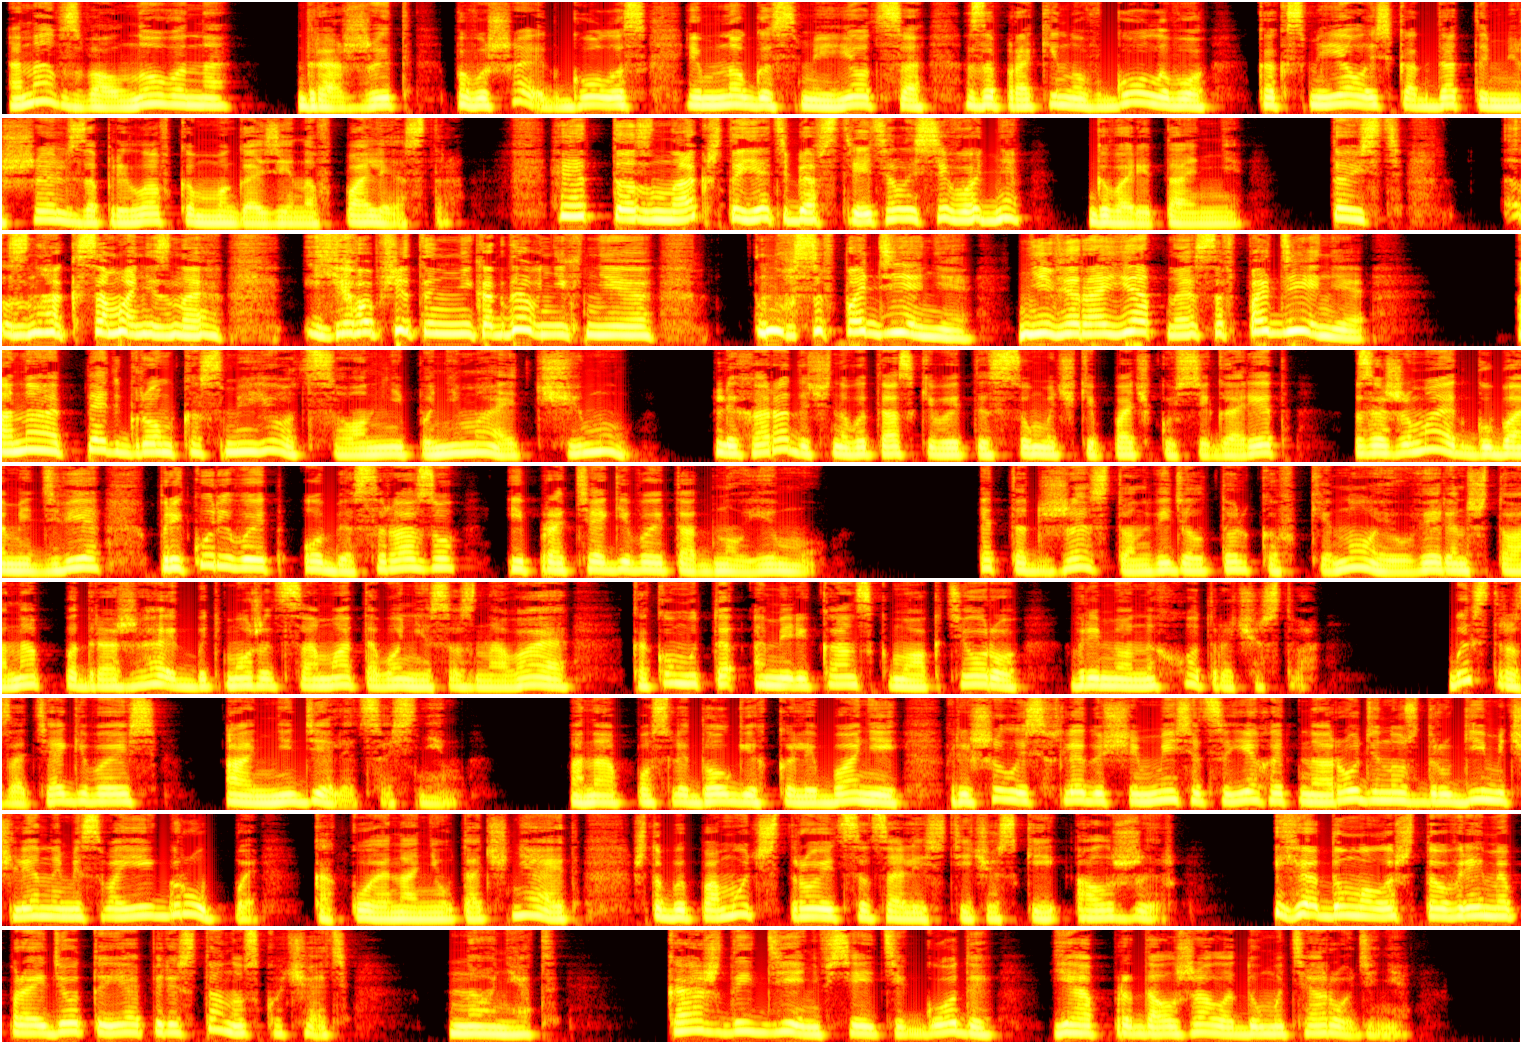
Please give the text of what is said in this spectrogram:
Она взволнована, дрожит, повышает голос и много смеется, запрокинув голову, как смеялась когда-то Мишель за прилавком магазинов Палестра. «Это знак, что я тебя встретила сегодня», — говорит Анни. «То есть, знак, сама не знаю. Я вообще-то никогда в них не... Но совпадение, невероятное совпадение!» Она опять громко смеется, он не понимает, чему. Лихорадочно вытаскивает из сумочки пачку сигарет, зажимает губами две, прикуривает обе сразу и протягивает одну ему. Этот жест он видел только в кино и уверен, что она подражает, быть может, сама того не сознавая, какому-то американскому актеру времен их отрочества. Быстро затягиваясь, Анни делится с ним. Она после долгих колебаний решилась в следующем месяце ехать на родину с другими членами своей группы, какой она не уточняет, чтобы помочь строить социалистический Алжир. Я думала, что время пройдет, и я перестану скучать. Но нет. Каждый день все эти годы я продолжала думать о родине.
